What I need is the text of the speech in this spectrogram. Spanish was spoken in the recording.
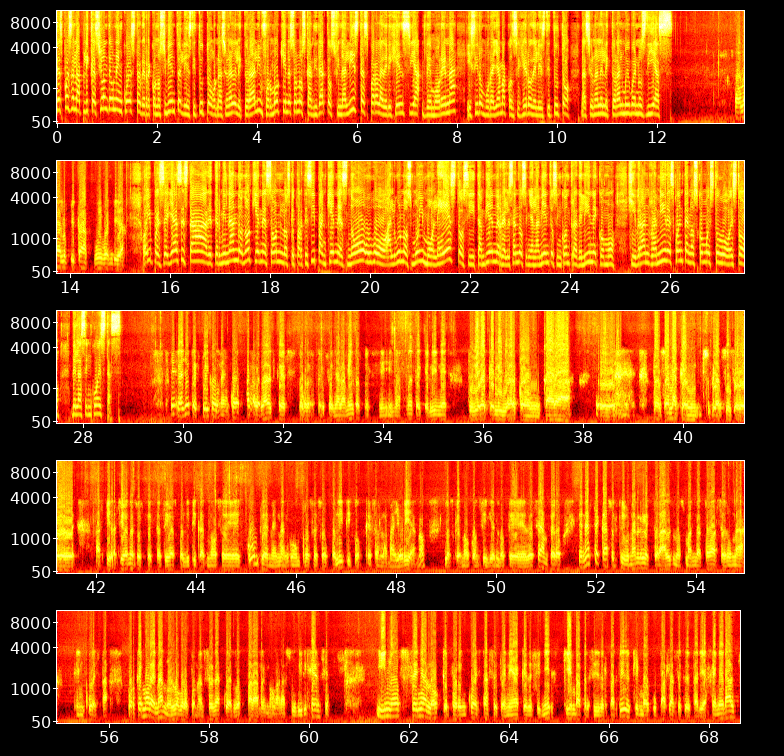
Después de la aplicación de una encuesta de reconocimiento, el Instituto Nacional Electoral informó quiénes son los candidatos finalistas para la dirigencia de Morena. Y Ciro Murayama, consejero del Instituto Nacional Electoral, muy buenos días. Hola Lupita, muy buen día. Oye, pues eh, ya se está determinando, ¿no? ¿Quiénes son los que participan, quiénes no? Hubo algunos muy molestos y también realizando señalamientos en contra del INE como Gibran Ramírez. Cuéntanos cómo estuvo esto de las encuestas. Mira, yo te explico la verdad es que sobre los señalamientos, pues imagínate que el INE tuviera que lidiar con cada eh, persona que sus, sus eh, aspiraciones o expectativas políticas no se cumplen en algún proceso político, que son la mayoría, ¿no? Los que no consiguen lo que desean. Pero en este caso el Tribunal Electoral nos mandató a hacer una encuesta porque Morena no logró ponerse de acuerdo para renovar a su dirigencia. Y nos señaló que por encuesta se tenía que definir quién va a presidir el partido y quién va a ocupar la Secretaría General.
